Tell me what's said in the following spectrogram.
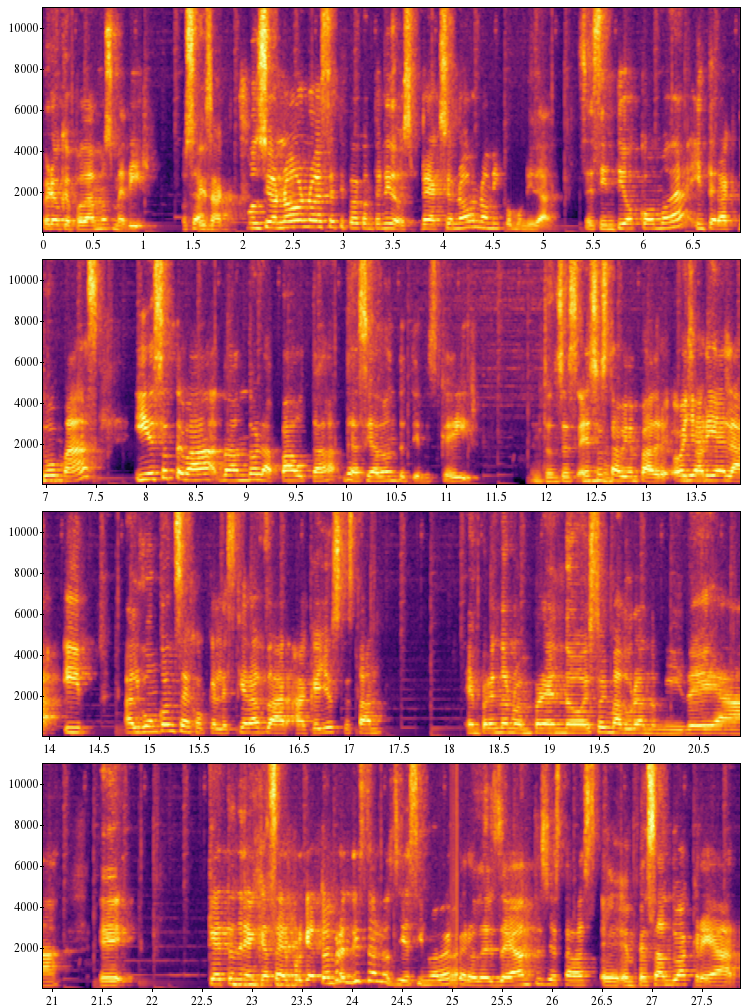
pero que podamos medir. O sea, ¿funcionó o no este tipo de contenidos? ¿Reaccionó o no mi comunidad? ¿Se sintió cómoda? ¿Interactuó más? Y eso te va dando la pauta de hacia dónde tienes que ir. Entonces, eso está bien padre. Oye, Ariela, ¿y algún consejo que les quieras dar a aquellos que están emprendo o no emprendo, estoy madurando mi idea? Eh, ¿Qué tendrían que hacer? Porque tú emprendiste a los 19, pero desde antes ya estabas eh, empezando a crear.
